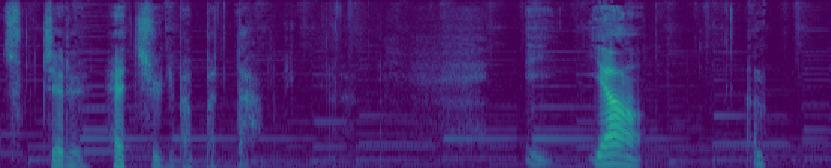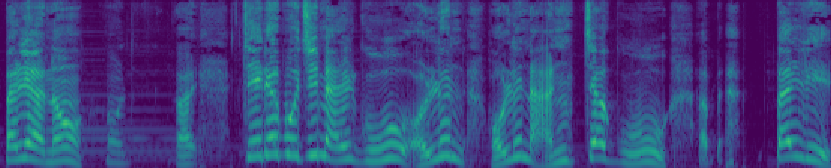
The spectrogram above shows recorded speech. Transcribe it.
숙제를 해치우기 바빴다. 야, 빨리 안 와. 어, 아, 째려보지 말고 얼른 얼른 앉자고. 아, 빨리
